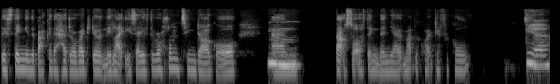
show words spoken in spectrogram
this thing in the back of their head already, don't they? Like you said, if they're a hunting dog or um mm that sort of thing, then yeah, it might be quite difficult. Yeah.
